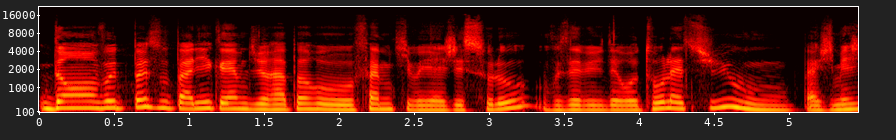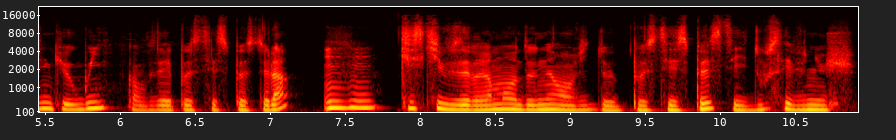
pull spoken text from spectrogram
Dans votre poste, vous parliez quand même du rapport aux femmes qui voyageaient solo. Vous avez eu des retours là-dessus ou bah, J'imagine que oui, quand vous avez posté ce poste-là. Mm-hmm. Qu'est-ce qui vous a vraiment donné envie de poster ce poste et d'où c'est venu?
